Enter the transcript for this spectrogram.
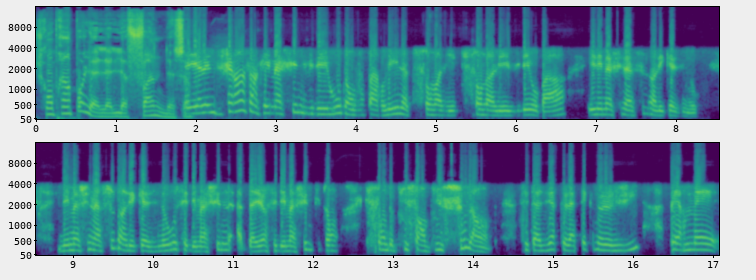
Je comprends pas le, le, fun de ça. Il y a une différence entre les machines vidéo dont vous parlez, là, qui sont dans les, qui sont dans les vidéos bars, et les machines à sous dans les casinos. Les machines à sous dans les casinos, c'est des machines, d'ailleurs, c'est des machines qui sont, qui sont de plus en plus saoulantes. C'est-à-dire que la technologie permet,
